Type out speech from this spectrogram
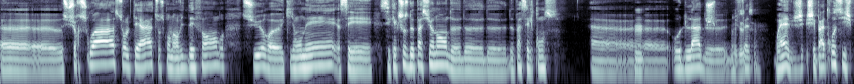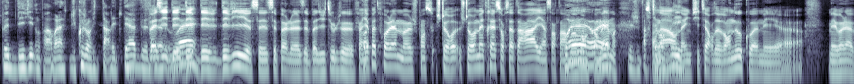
euh, sur soi, sur le théâtre, sur ce qu'on a envie de défendre, sur euh, qui on est. C'est c'est quelque chose de passionnant de de de, de passer le cons. Euh, Hmm. euh, au-delà de, du fait. Ouais, je sais pas trop si je peux te dévier. Enfin voilà, du coup j'ai envie de parler de théâtre. de- Vas-y, dé- ouais. dé- dé- dévie, c'est c'est pas le, c'est pas du tout le. Enfin, y a pas de problème. Je pense, je te, re- je te remettrai sur certains rails à un certain Ouais, moment quand ouais. même. Je vais Parce qu'on a, on a une petite heure devant nous, quoi. Mais, euh, mais voilà,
